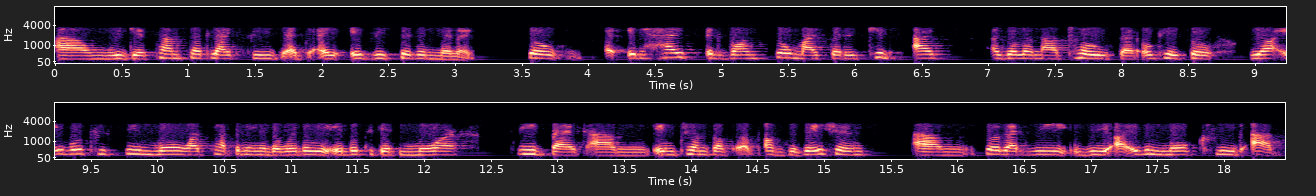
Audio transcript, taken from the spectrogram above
Um, we get some satellite feeds at, at every seven minutes. So uh, it has advanced so much that it keeps us as well on our toes that, okay, so we are able to see more what's happening in the weather. We're able to get more feedback um, in terms of, of observations um, so that we, we are even more clued up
